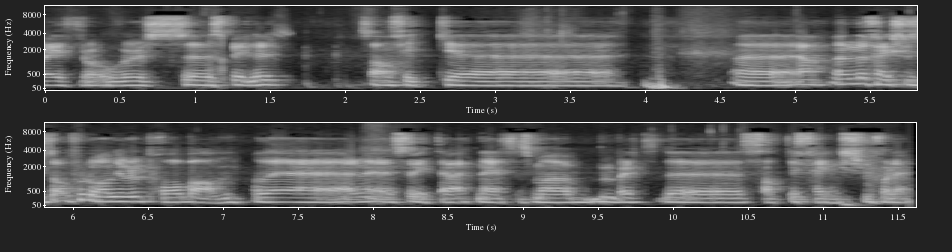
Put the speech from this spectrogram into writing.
Wraith Rovers-spiller. Så han fikk Uh, eh, ja, en fengselsdom for noe han gjorde på banen. Og det er så vidt jeg vet den eneste som har blitt uh, satt i fengsel for det.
